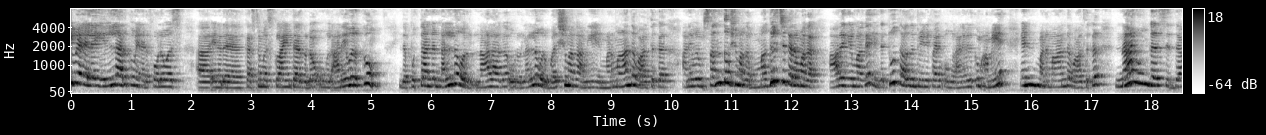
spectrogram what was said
இவ்வேளையில எல்லாருக்கும் என்னோடய ஃபாலோவர்ஸ் என்னோட கஸ்டமர்ஸ் கிளைண்ட்டாக இருக்கட்டும் உங்கள் அனைவருக்கும் இந்த புத்தாண்டு நல்ல ஒரு நாளாக ஒரு நல்ல ஒரு வருஷமாக அமைய என் மனமார்ந்த வாழ்த்துக்கள். அனைவரும் சந்தோஷமாக மகிழ்ச்சிகரமாக ஆரோக்கியமாக இந்த டூ தௌசண்ட் டுவெண்ட்டி ஃபைவ் உங்கள் அனைவருக்கும் அமைய என் மனமார்ந்த வாழ்த்துக்கள். நான் உங்கள் சித்தா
